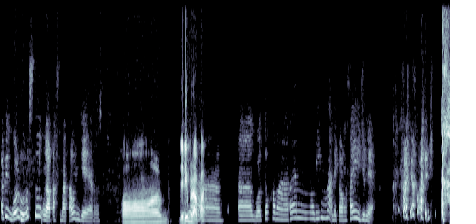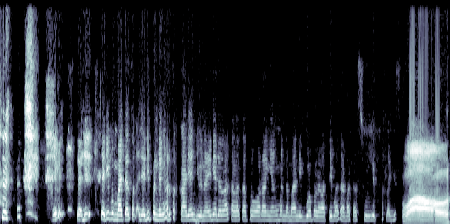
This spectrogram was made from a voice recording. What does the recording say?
tapi gue lulus tuh nggak pas 4 tahun jer Oh, jadi berapa? Nah, eh, gue tuh kemarin lima deh kalau nggak salah ya Jun ya jadi jadi pembaca jadi pendengar sekalian Juna ini adalah salah satu orang yang menemani gue melewati masa-masa sulit pas lagi skripsi. Wow.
